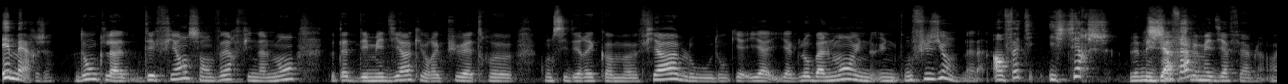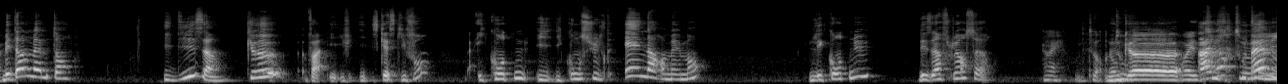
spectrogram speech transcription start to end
émerge. Donc la défiance envers finalement peut-être des médias qui auraient pu être euh, considérés comme euh, fiables. Ou, donc il y, a globalement une, confusion. En fait, ils cherchent le média fiable. le média faible. Mais dans le même temps, ils disent que... Enfin, qu'est-ce qu'ils font? Bah, ils, consultent énormément les contenus des influenceurs. Ouais, Donc, euh, tout, lié,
